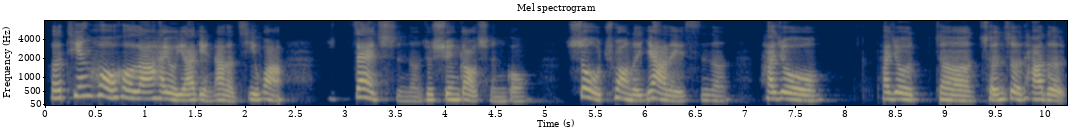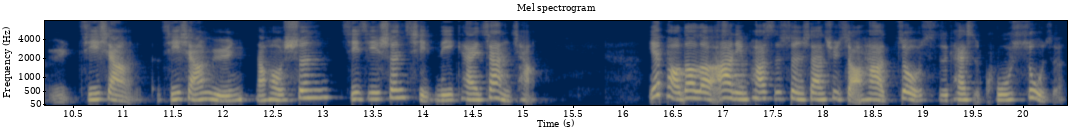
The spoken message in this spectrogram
和天后赫拉还有雅典娜的计划在此呢就宣告成功。受创的亚雷斯呢，他就。他就呃乘着他的吉祥吉祥云，然后升急急升起，离开战场，也跑到了阿林帕斯圣山去找他的宙斯，开始哭诉着。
